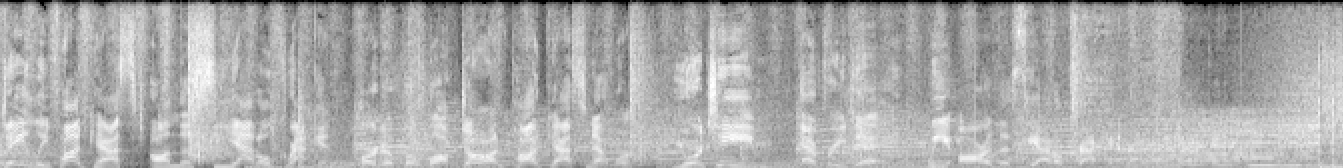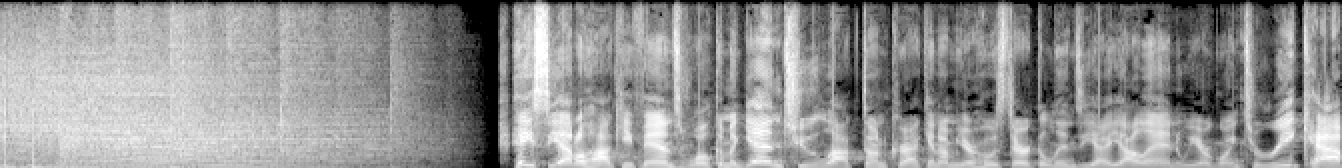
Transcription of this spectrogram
daily podcast on the Seattle Kraken, part of the Locked On Podcast Network. Your team every day. We are the Seattle Kraken. Hey, Seattle hockey fans, welcome again to Locked on Kraken. I'm your host, Erica Lindsay Ayala, and we are going to recap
